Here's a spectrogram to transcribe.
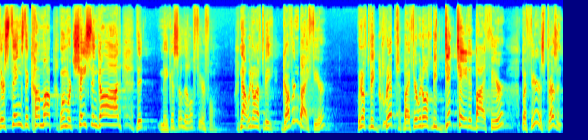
there's things that come up when we're chasing God that make us a little fearful. Now, we don't have to be governed by fear. We don't have to be gripped by fear. We don't have to be dictated by fear. But fear is present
